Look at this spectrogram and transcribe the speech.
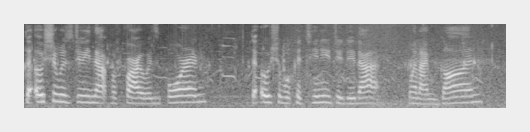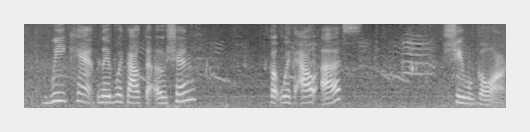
The ocean was doing that before I was born. The ocean will continue to do that when I'm gone. We can't live without the ocean, but without us, she will go on.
